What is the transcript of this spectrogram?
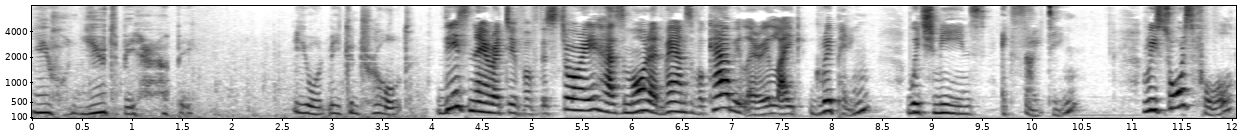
You want you to be happy. You want me controlled. This narrative of the story has more advanced vocabulary like gripping, which means exciting, resourceful,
